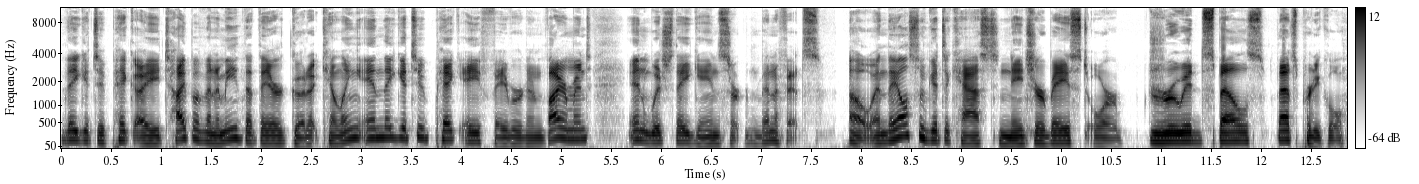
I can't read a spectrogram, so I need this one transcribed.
They get to pick a type of enemy that they are good at killing, and they get to pick a favored environment in which they gain certain benefits. Oh, and they also get to cast nature based or druid spells. That's pretty cool.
